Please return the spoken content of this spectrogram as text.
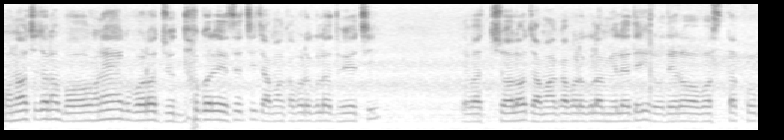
মনে হচ্ছে যেন অনেক বড় যুদ্ধ করে এসেছি জামা কাপড়গুলো ধুয়েছি। এবার চলো জামা কাপড়গুলো মেলে দিই। রোদেরও অবস্থা খুব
